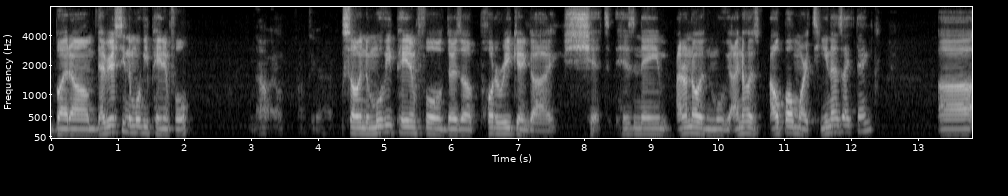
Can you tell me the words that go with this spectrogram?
but um, have you ever seen the movie Paid in Full? No, I don't, I don't think I have. So in the movie Paid in Full, there's a Puerto Rican guy. Shit, his name. I don't know his movie. I know his Alpo Martinez. I think. Uh,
